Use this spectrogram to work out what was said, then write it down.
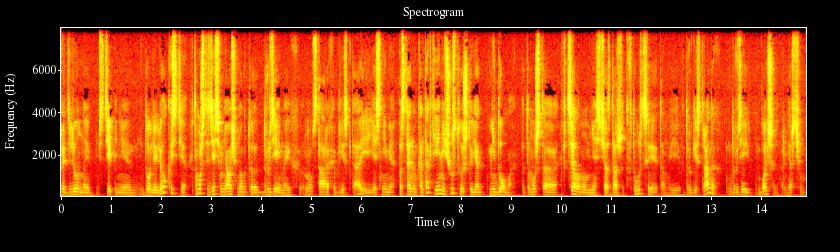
определенной степени долей легкости, потому что здесь у меня очень много друзей моих, ну, старых и близких, да, и я с ними в постоянном контакте, я не чувствую, что я не дома, потому что в целом у меня сейчас даже в Турции там и в других странах друзей больше, например, чем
